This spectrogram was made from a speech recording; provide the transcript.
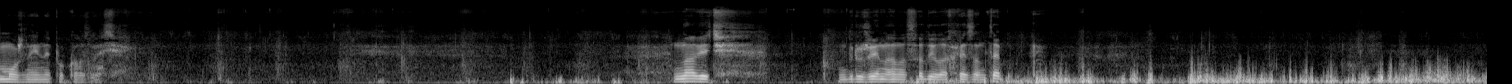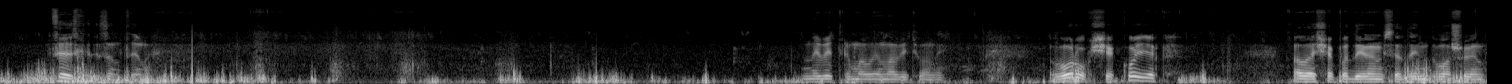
можна і не показувати. Навіть дружина насадила хризантеп. Це хризантеми. Не витримали навіть вони. Горох ще кояк, але ще подивимося день-два, що він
